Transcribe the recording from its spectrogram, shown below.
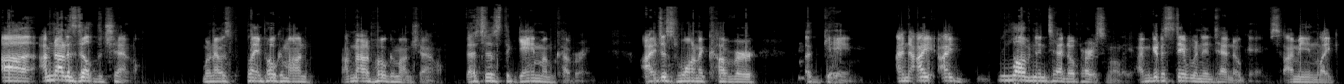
uh, I'm not a Zelda channel. When I was playing Pokemon, I'm not a Pokemon channel. That's just the game I'm covering. I just want to cover a game. And I, I love Nintendo personally. I'm going to stay with Nintendo games. I mean, like,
